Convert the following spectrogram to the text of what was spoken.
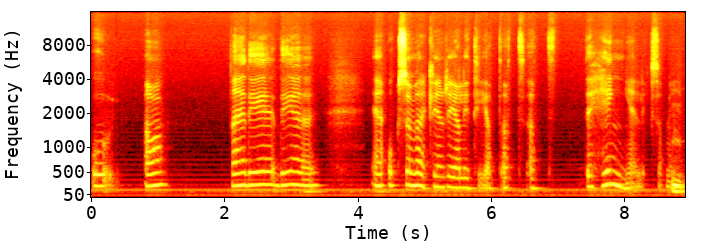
Och ja, nej det, det är också en verkligen realitet att, att det hänger liksom i Mm.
